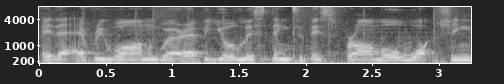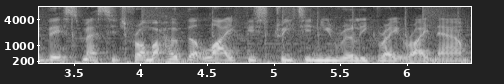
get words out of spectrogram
Hey there, everyone, wherever you're listening to this from or watching this message from, I hope that life is treating you really great right now.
